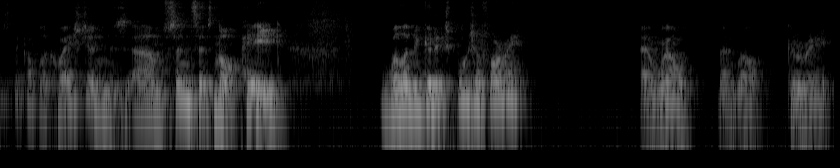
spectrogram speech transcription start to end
Just a couple of questions. Um, since it's not paid, will it be good exposure for me? It will. It will. Great,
